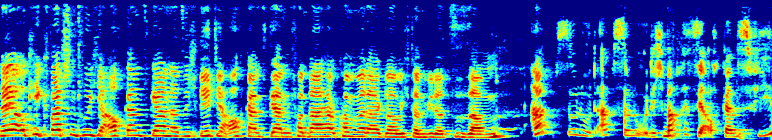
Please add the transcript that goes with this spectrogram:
naja, okay, quatschen tue ich ja auch ganz gern. Also ich rede ja auch ganz gern. Von daher kommen wir da, glaube ich, dann wieder zusammen. Absolut, absolut. Ich mache es ja auch ganz viel,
